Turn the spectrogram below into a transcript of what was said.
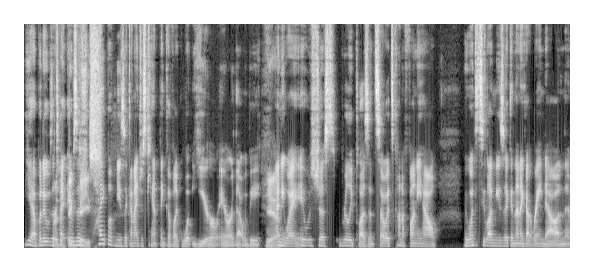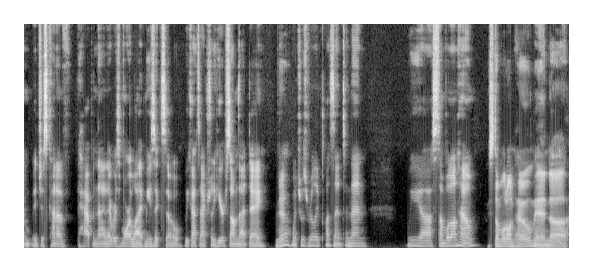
yeah, but it was a type. It was a bass. type of music, and I just can't think of like what year or era that would be. yeah, Anyway, it was just really pleasant. So it's kind of funny how we went to see live music and then it got rained out and then it just kind of happened that there was more live music. So we got to actually hear some that day, yeah. which was really pleasant. And then we uh, stumbled on home. We stumbled on home and uh,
